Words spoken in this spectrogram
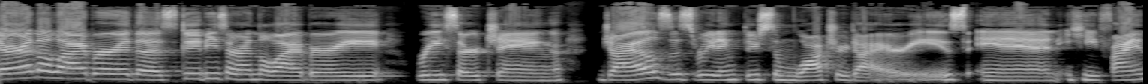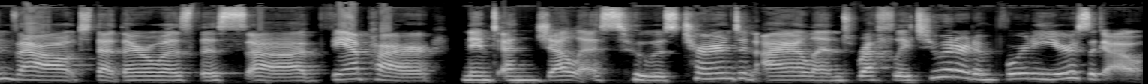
they're in the library. The Scoobies are in the library researching. Giles is reading through some Watcher diaries, and he finds out that there was this uh, vampire named Angelus who was turned in Ireland roughly 240 years ago.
